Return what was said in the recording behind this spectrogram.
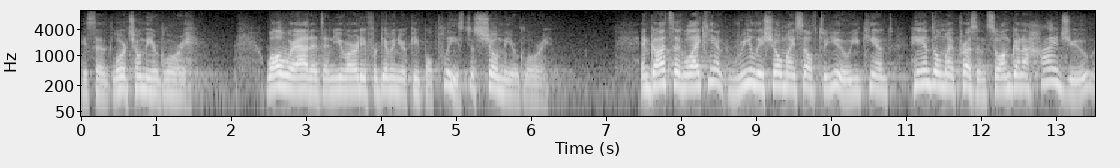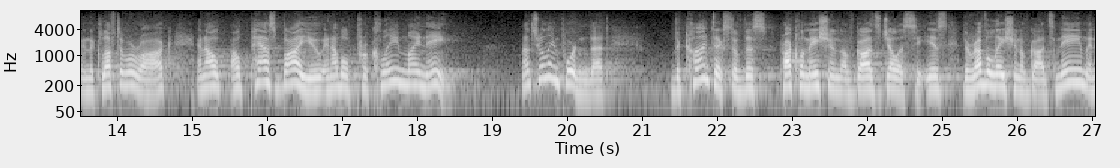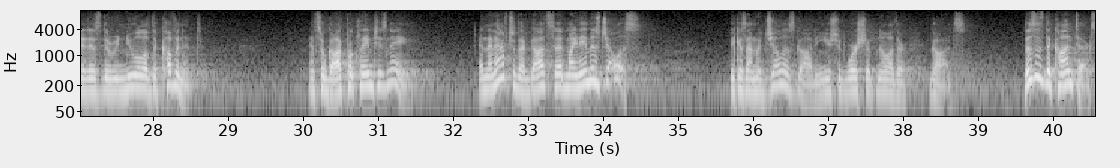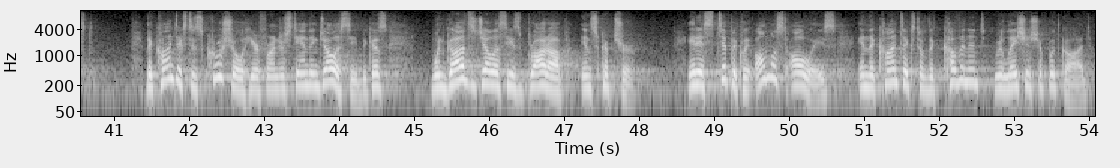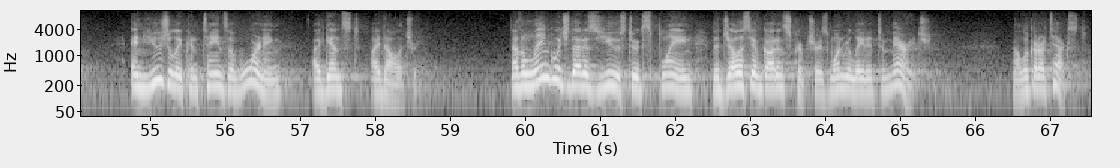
he said, Lord, show me your glory. While we're at it and you've already forgiven your people, please just show me your glory. And God said, Well, I can't really show myself to you. You can't handle my presence, so I'm going to hide you in the cleft of a rock, and I'll, I'll pass by you, and I will proclaim my name. That's really important that the context of this proclamation of God's jealousy is the revelation of God's name and it is the renewal of the covenant. And so God proclaimed his name. And then after that, God said, My name is jealous because I'm a jealous God and you should worship no other gods. This is the context. The context is crucial here for understanding jealousy because when God's jealousy is brought up in Scripture, it is typically, almost always, in the context of the covenant relationship with God and usually contains a warning against idolatry. Now, the language that is used to explain the jealousy of God in Scripture is one related to marriage. Now, look at our text.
